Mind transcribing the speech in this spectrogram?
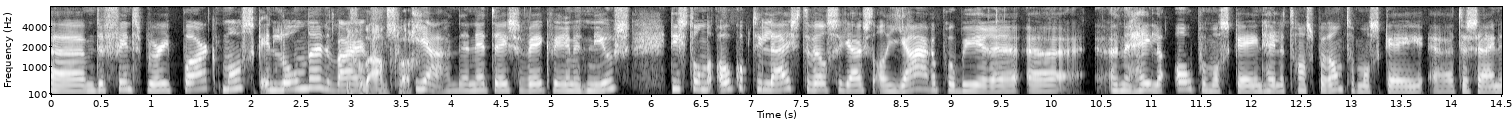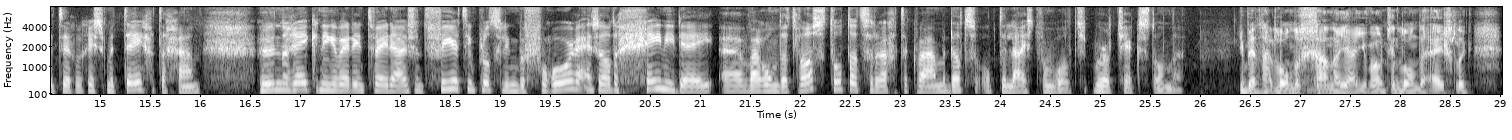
Um, de Finsbury Park Mosque in Londen. Waar, die van de aanslag. Ja, net deze week weer in het nieuws. Die stonden ook op die lijst, terwijl ze juist al jaren proberen... Uh, een hele open moskee, een hele transparante moskee uh, te zijn... en terrorisme tegen te gaan. Hun rekeningen werden in 2014 plotseling bevroren... en ze hadden geen idee uh, waarom dat was... totdat ze erachter kwamen dat ze op de lijst van World, World Check stonden. Je bent naar Londen gegaan. Nou ja, je woont in Londen eigenlijk.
